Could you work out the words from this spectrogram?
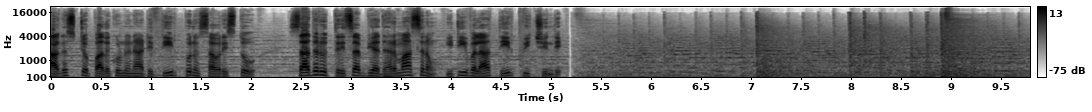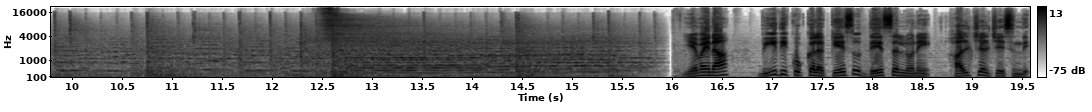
ఆగస్టు పదకొండు నాటి తీర్పును సవరిస్తూ సదరు త్రిసభ్య ధర్మాసనం ఇటీవల తీర్పిచ్చింది. ఏమైనా వీధి కుక్కల కేసు దేశంలోనే హల్చల్ చేసింది.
